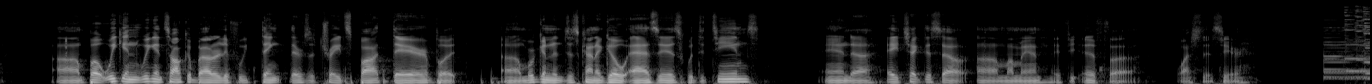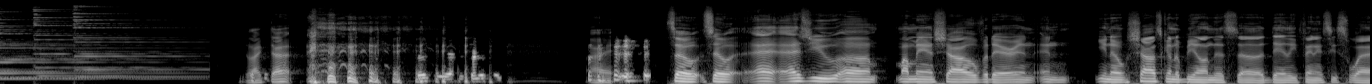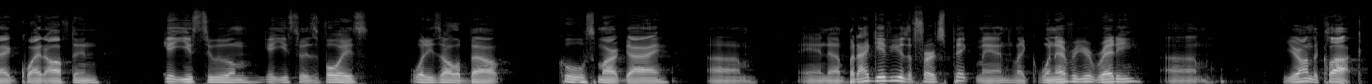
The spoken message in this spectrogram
Uh, but we can we can talk about it if we think there's a trade spot there. But um, we're gonna just kind of go as is with the teams. And uh, hey, check this out, uh, my man. If you- if uh, watch this here, you like that? All right. So so a, as you, um, my man Shaw over there, and and you know Shaw's gonna be on this uh, daily fantasy swag quite often. Get used to him. Get used to his voice, what he's all about. Cool, smart guy. Um, and uh, but I give you the first pick, man. Like whenever you're ready, um, you're on the clock.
